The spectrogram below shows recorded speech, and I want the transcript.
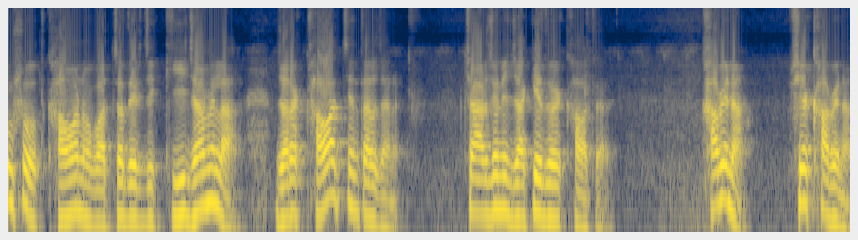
ওষুধ খাওয়ানো বাচ্চাদের যে কী ঝামেলা, যারা খাওয়াচ্ছেন তারা জানেন চারজনে জাকিয়ে ধরে খাওয়াতে হয়। খাবে না, সে খাবে না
